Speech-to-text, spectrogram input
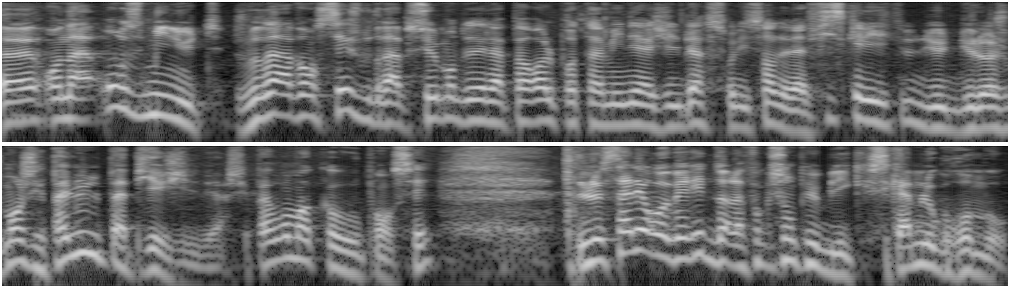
Euh, on a 11 minutes. Je voudrais avancer. Je voudrais absolument donner la parole pour terminer à Gilbert sur l'histoire de la fiscalité du, du logement. J'ai pas lu le papier, Gilbert. Je sais pas vraiment quoi vous pensez. Le salaire au mérite dans la fonction publique, c'est quand même le gros mot.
